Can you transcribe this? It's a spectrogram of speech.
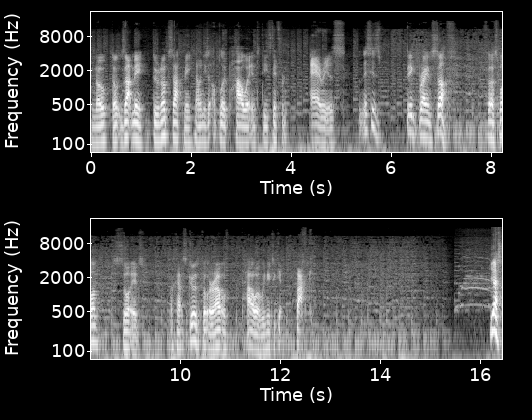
No, don't zap me. Do not zap me. Now I need to upload power into these different areas. This is big brain stuff. First one, sorted. Okay, that's good, but we're out of power. We need to get back. Yes,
